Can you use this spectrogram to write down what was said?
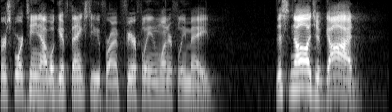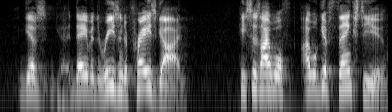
Verse 14 I will give thanks to you, for I am fearfully and wonderfully made. This knowledge of God gives David the reason to praise God. He says, I will, I will give thanks to you.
